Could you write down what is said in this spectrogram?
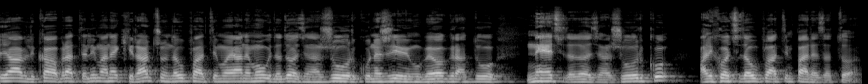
javili kao, brate, ili ima neki račun da uplatimo, ja ne mogu da dođem na žurku, ne živim u Beogradu, neću da dođem na žurku, ali hoću da uplatim pare za to.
